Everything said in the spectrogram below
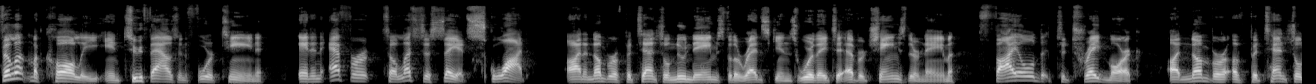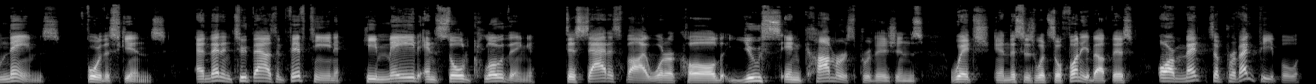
Philip McCaulay in 2014, in an effort to, let's just say it, squat on a number of potential new names for the Redskins were they to ever change their name, filed to trademark a number of potential names for the Skins. And then in 2015, he made and sold clothing to satisfy what are called use in commerce provisions, which, and this is what's so funny about this, are meant to prevent people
